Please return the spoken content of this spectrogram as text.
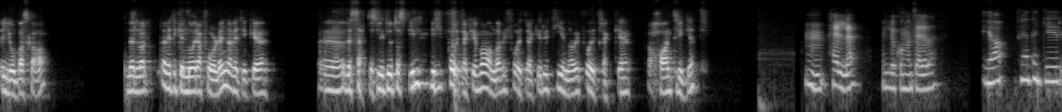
det er jobb jeg skal ha. jeg vet ikke når jeg får den, jeg vet ikke eh, Det setter oss litt ut av spill. Vi foretrekker vaner, vi foretrekker rutiner, vi foretrekker å ha en trygghet. Mm. Helle, vil du kommentere det? Ja, for jeg tenker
